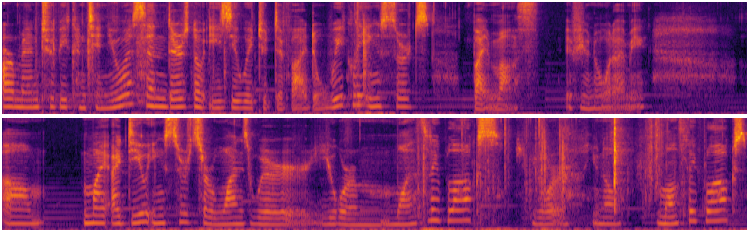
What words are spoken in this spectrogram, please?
are meant to be continuous and there's no easy way to divide the weekly inserts by month, if you know what I mean. Um, my ideal inserts are ones where your monthly blocks, your you know monthly blocks,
